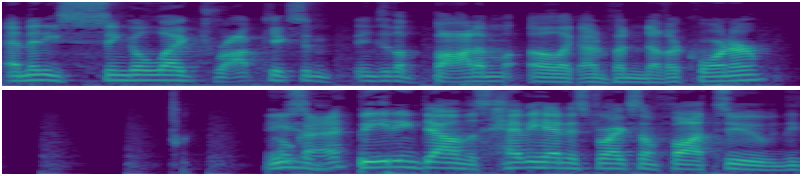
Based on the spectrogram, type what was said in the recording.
and then he single leg drop kicks him into the bottom of like of another corner. And he's Okay. beating down this heavy handed strikes on Fatu. He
